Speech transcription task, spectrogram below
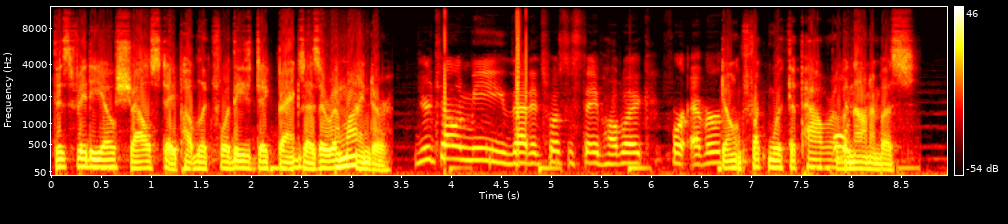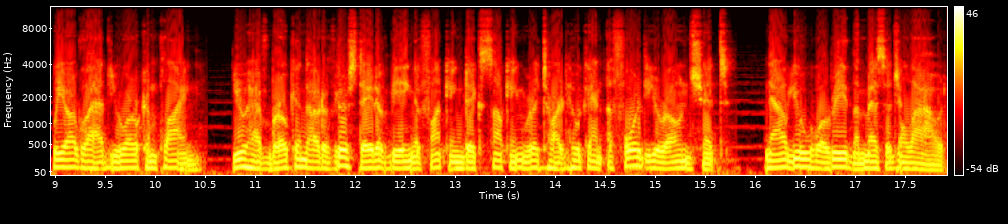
This video shall stay public for these dickbags as a reminder. You're telling me that it's supposed to stay public forever? Don't fuck with the power of Oh. Anonymous. We are glad you are complying. You have broken out of your state of being a fucking dick-sucking retard who can't afford your own shit. Now you will read the message aloud.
